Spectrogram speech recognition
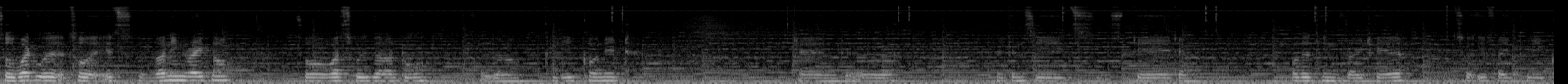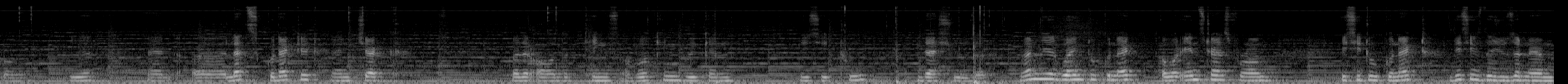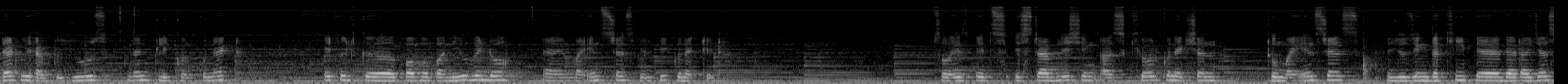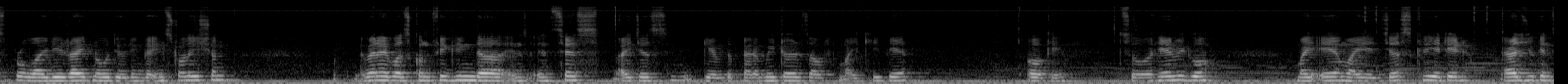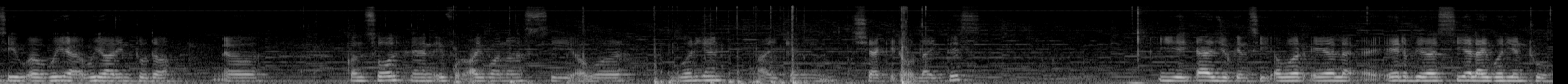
So what we so it's running right now. So what we're gonna do we're gonna click on it. And uh, we can see its state and other things right here. So if I click on here and uh, let's connect it and check whether all the things are working. We can ec2 dash user. When we are going to connect our instance from ec2 connect this is the username that we have to use. Then click on connect. It will uh, pop up a new window and my instance will be connected so it's, establishing a secure connection to my instance using the key pair that I just provided right now during the installation. When I was configuring the instance I just gave the parameters of my key pair. Okay so here we go. My AMI is just created. As you can see uh, we are we are into the uh, console. And if I wanna see our variant I can check it out like this. As you can see our AWS CLI variant 2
